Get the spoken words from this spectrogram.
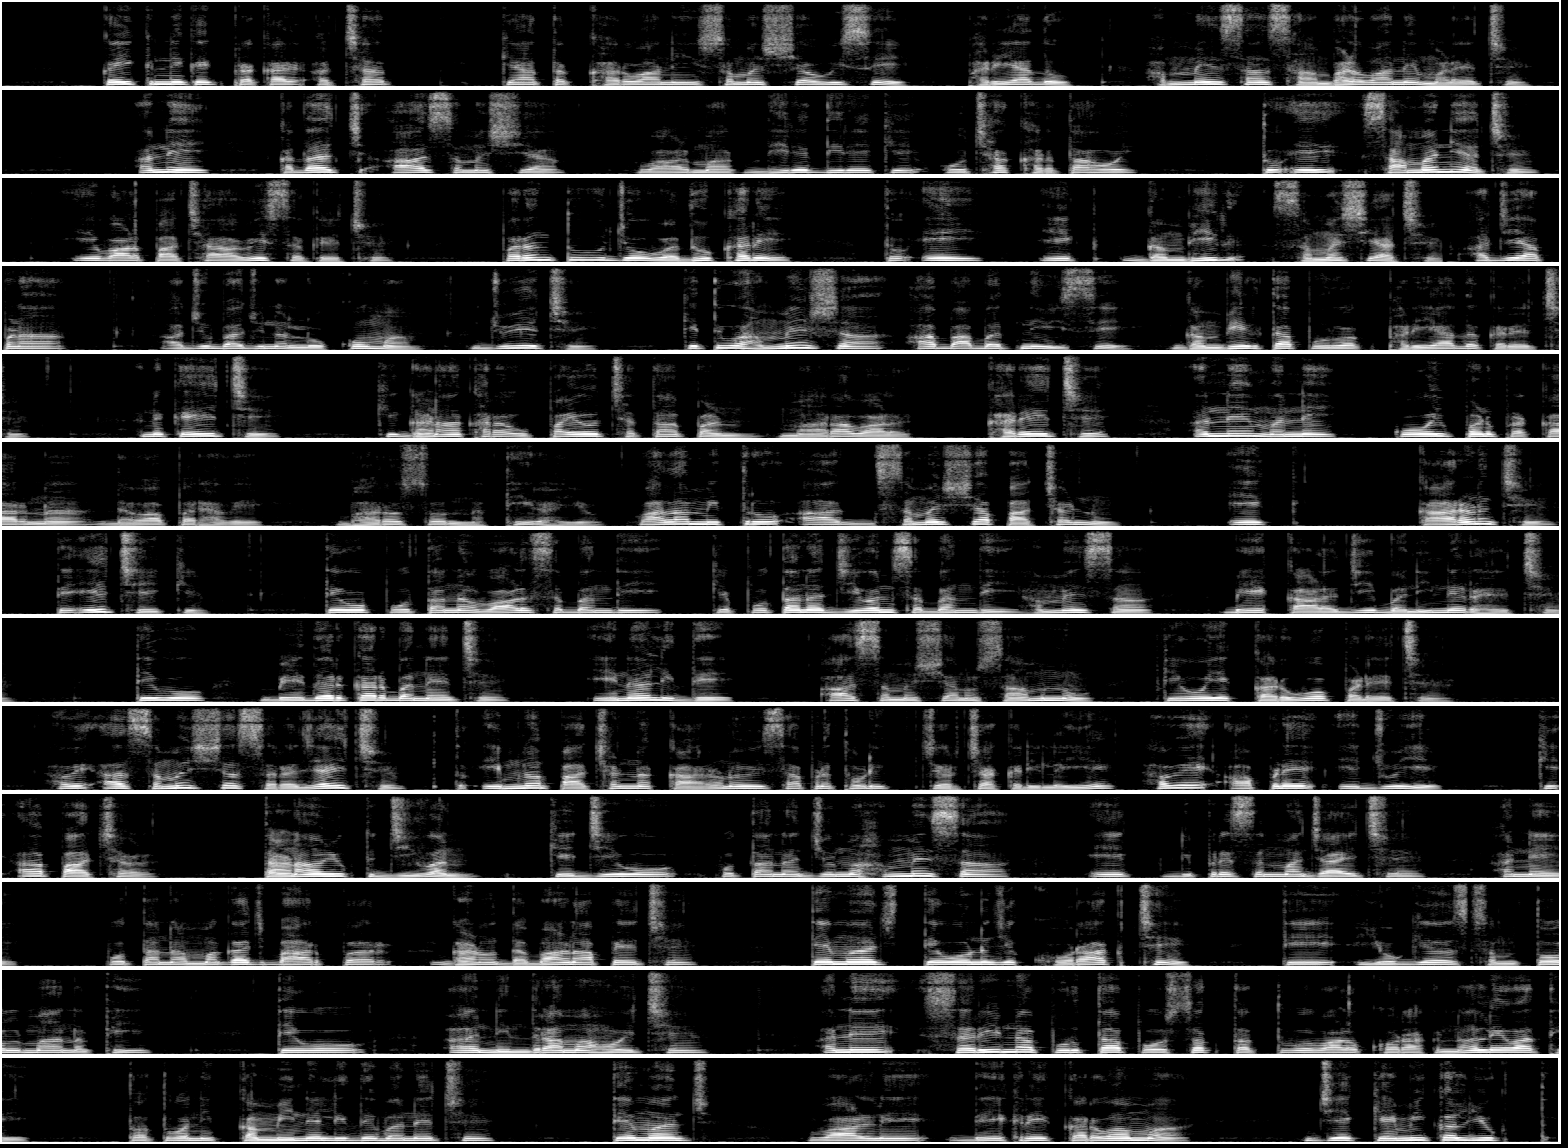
કંઈક ને કંઈક પ્રકારે અછત, ક્યાં તક ખરવાની સમસ્યાઓ વિશે ફરિયાદો હંમેશા સાંભળવાને મળે છે. અને કદાચ આ સમસ્યા વાળમાં ધીરે ધીરે કે ઓછા ખરતા હોય, તો એ સામાન્ય છે, એ વાળ પાછા આવી શકે છે. પરંતુ જો વધુ ખરે, તો એ એક ગંભીર સમસ્યા છે. આજે આપણા આજુબાજુના લોકોમાં જોઈએ છે કે તેઓ હંમેશા આ બાબતની વિશે ગંભીરતાપૂર્વક ફરિયાદ કરે છે અને કહે છે કે ઘણા ખરા ઉપાયો છતાં પણ મારા વાળ ખરે છે અને મને કોઈ પણ પ્રકારના દવા પર હવે ભરોસો નથી રહ્યો. વાલા મિત્રો, આ સમસ્યા પાછળનું એક કારણ છે, તે એ છે કે તેઓ પોતાના વાળ સંબંધી કે પોતાના જીવન સંબંધી હંમેશા બેકાળજી બનીને રહે છે. તેઓ બેદરકાર બને છે. એના લીધે આ સમસ્યાનો સામનો તેઓએ કરવો પડે છે. હવે આ સમસ્યા સર્જાય છે તો એમના પાછળના કારણો વિશે આપણે થોડીક ચર્ચા કરી લઈએ. હવે આપણે એ જોઈએ કે આ પાછળ તણાવયુક્ત જીવન કે જેઓ પોતાના જીવનમાં હંમેશા એક ડિપ્રેશનમાં જાય છે અને પોતાના મગજ બહાર પર ઘણો દબાણ આપે છે, તેમજ તેઓનો જે ખોરાક છે તે યોગ્ય સમતોલમાં નથી, તેઓ અનિંદ્રામાં હોય છે અને શરીરના પૂરતા પોષક તત્વવાળો ખોરાક ન લેવાથી તત્વની કમીને લીધે બને છે. તેમજ વાળને દેખરેખ કરવામાં જે કેમિકલયુક્ત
